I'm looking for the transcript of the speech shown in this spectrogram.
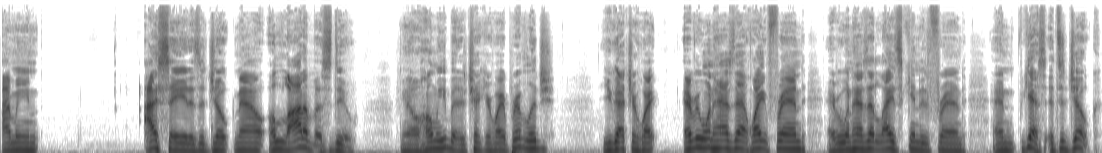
I mean i say it as a joke now. A lot of us do. You know homie you better check your white privilege. You got your white everyone has that white friend. Everyone has that light-skinned friend. And yes it's a joke.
